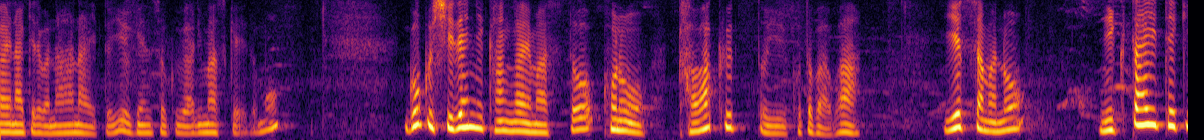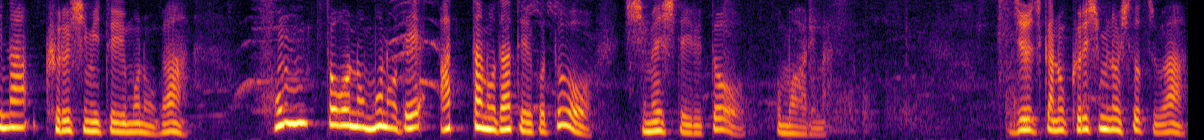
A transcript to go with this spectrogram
えなければならないという原則がありますけれどもごく自然に考えますとこの「乾く」という言葉はイエス様の肉体的な苦しみというものが本当のものであったのだということを示していると思われます。十字架の苦しみの一つは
